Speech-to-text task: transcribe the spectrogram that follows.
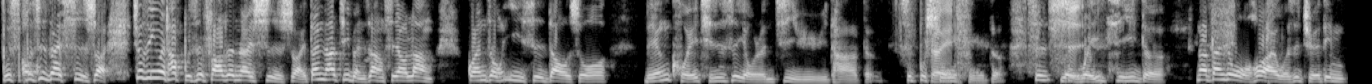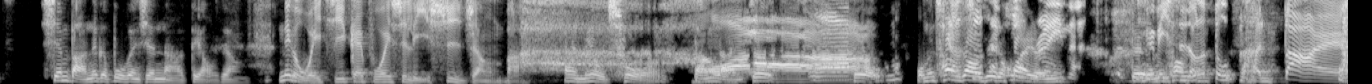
不是不是在试帅，就是因为它不是发生在试帅，但是它基本上是要让观众意识到说。连魁其实是有人觊觎于他的，是不舒服的，是是有危机的。那但是我后来我是决定先把那个部分先拿掉，这样子。那个危机该不会是理事长吧？哎，没有错，当然就啊对，我们创造这个坏人，对，那个理事长的肚子很大哎、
